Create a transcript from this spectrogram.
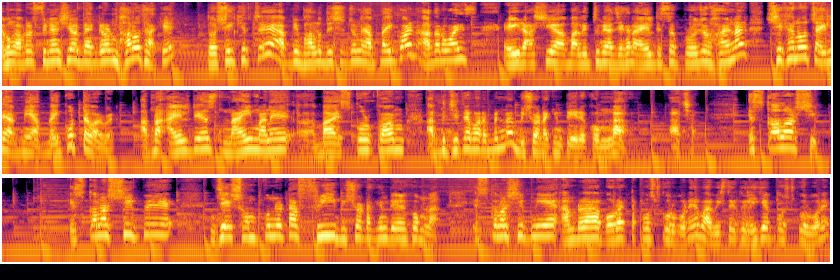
এবং আপনার ফিনান্সিয়াল ব্যাকগ্রাউন্ড ভালো থাকে, তো সেই ক্ষেত্রে আপনি ভালো দেশের জন্য অ্যাপ্লাই করেন। আদারওয়াইজ এই রাশিয়া বা লিথুনিয়া যেখানে আইএলটিএস এর প্রয়োজন হয় না, সেখানেও চাইলে আপনি অ্যাপ্লাই করতে পারবেন। আপনার আইএলটিএস নাই মানে বা স্কোর কম, আপনি যেতে পারবেন না, বিষয়টা কিন্তু এরকম না। আচ্ছা স্কলারশিপ স্কলারশিপে যে সম্পূর্ণটা ফ্রি বিষয়টা কিন্তু এরকম না। স্কলারশিপ নিয়ে আমরা বড় একটা পোস্ট করব রে বা বিস্তারিত লিখে পোস্ট করব রে।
